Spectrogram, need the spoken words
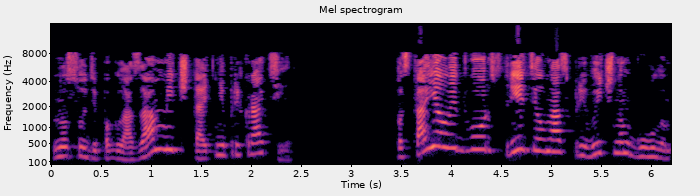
но, судя по глазам, мечтать не прекратил. Постоялый двор встретил нас привычным гулом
